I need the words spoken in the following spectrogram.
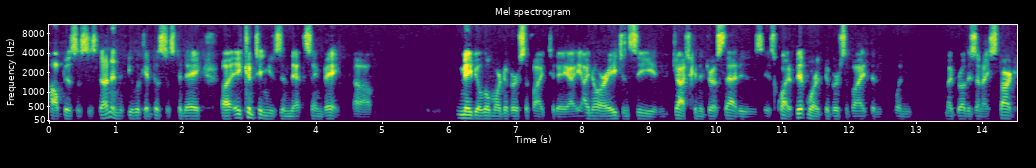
how business is done, and if you look at business today, uh, it continues in that same vein. Um, maybe a little more diversified today. I, I, know our agency, and Josh can address that, is is quite a bit more diversified than when my brothers and I started.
